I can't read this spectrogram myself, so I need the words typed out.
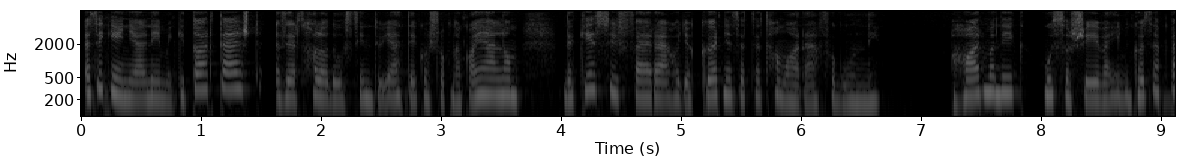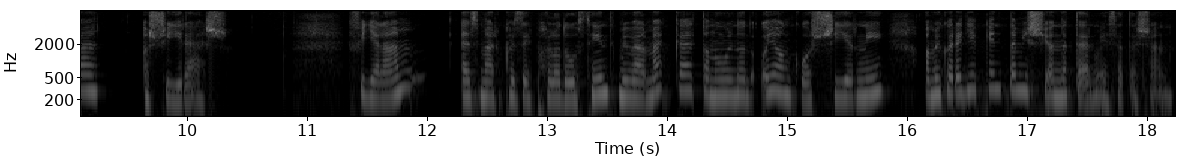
Ez igényel némi kitartást, ezért haladó szintű játékosoknak ajánlom, de készülj fel rá, hogy a környezetet hamar rá fog unni. A harmadik, 20 éveim közepe, a sírás. Figyelem, ez már középhaladó szint, mivel meg kell tanulnod olyankor sírni, amikor egyébként nem is jönne természetesen.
